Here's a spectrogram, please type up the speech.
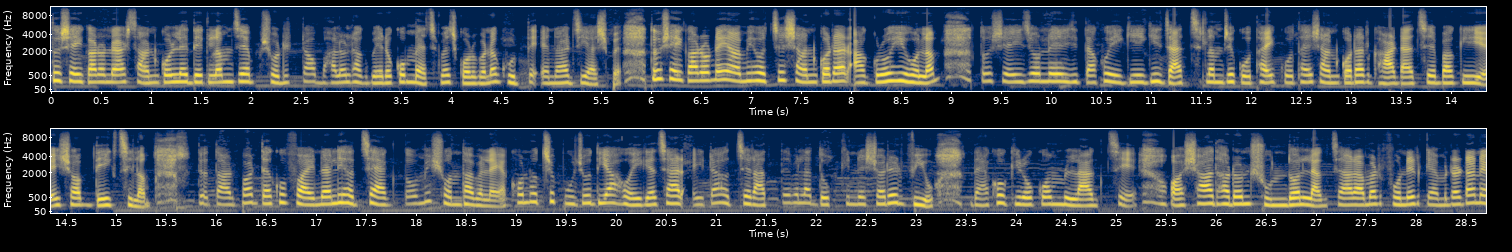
তো সেই কারণে আর স্নান করলে দেখলাম যে শরীরটাও ভালো লাগবে, এরকম ম্যাচ ম্যাচ করবে না, ঘুরতে এনার্জি আসবে। তো সেই কারণেই আমি হচ্ছে স্নান করার আগ্রহী হলাম। তো সেই জন্যে দেখো এগিয়ে এগিয়ে যাচ্ছিলাম যে কোথায় কোথায় স্নান করার ঘাট আছে বা কি এইসব দেখছিলাম। তো তারপর দেখো ফাইনালি হচ্ছে একদমই সন্ধ্যাবেলায়। এখন হচ্ছে পুজো দেওয়া হয়ে গেছে আর এটা হচ্ছে রাত্রেবেলা দক্ষিণেশ্বরের ভিউ দেখো কীরকম লাগছে, অসাধারণ সুন্দর লাগছে। আর আমার ফোনের ক্যামেরাটা না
